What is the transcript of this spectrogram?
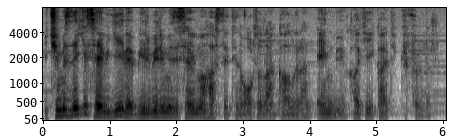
İçimizdeki sevgiyi ve birbirimizi sevme hasletini ortadan kaldıran en büyük hakikat küfürdür.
